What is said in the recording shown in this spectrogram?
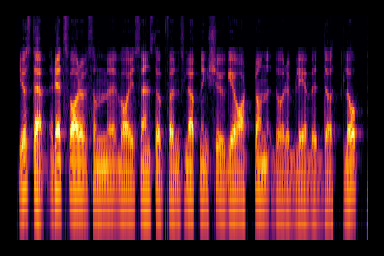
Just det, rätt svar som var ju svensk uppföljningslöpning 2018 då det blev dött lopp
